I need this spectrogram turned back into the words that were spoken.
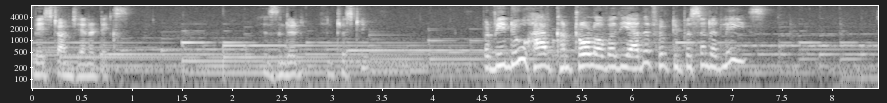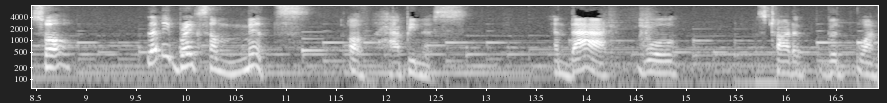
based on genetics. Isn't it interesting? But we do have control over the other 50% at least. So let me break some myths of happiness, and that will start a good one.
